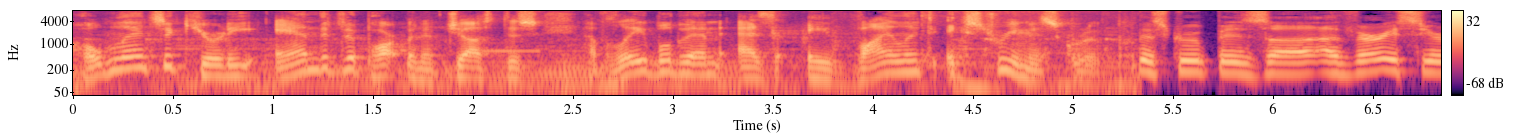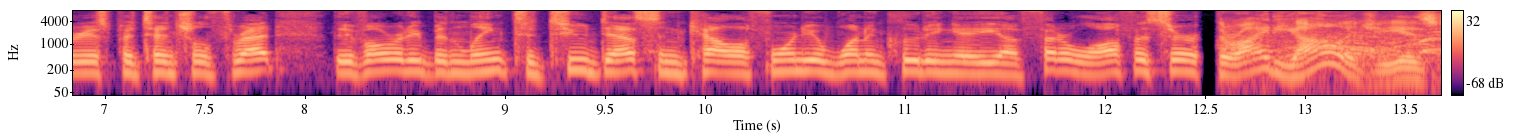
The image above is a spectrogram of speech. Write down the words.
Homeland Security and the Department of Justice have labeled them as a violent extremist group. This group is uh, a very serious potential threat. They've already been linked to two deaths in California, one including a uh, federal officer. Their ideology is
